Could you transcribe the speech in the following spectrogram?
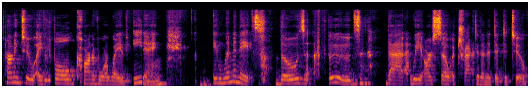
turning to a full carnivore way of eating eliminates those foods that we are so attracted and addicted to.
